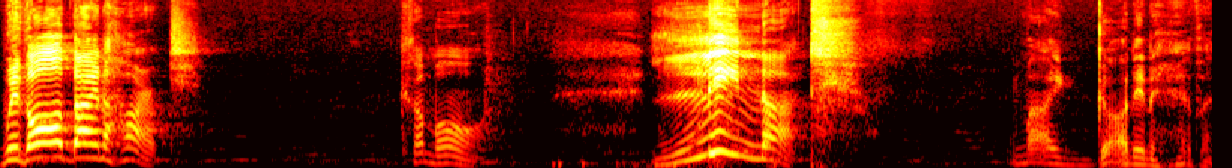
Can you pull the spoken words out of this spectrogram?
with all thine heart. Come on. Lean not, my God in heaven.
